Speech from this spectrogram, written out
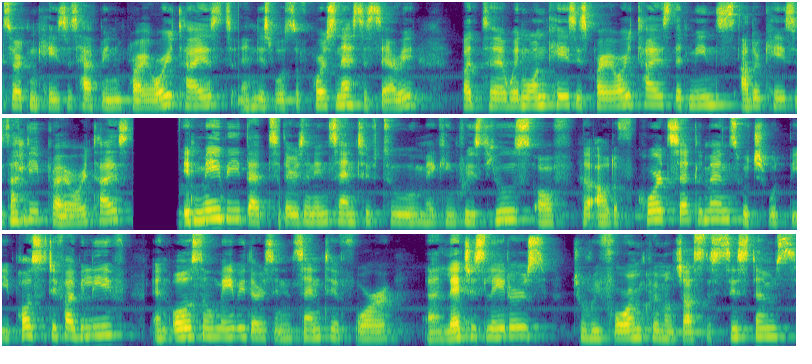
Certain cases have been prioritized, and this was, of course, necessary. But uh, when one case is prioritized, that means other cases are deprioritized. It may be that there is an incentive to make increased use of the out of court settlements, which would be positive, I believe. And also, maybe there's an incentive for uh, legislators to reform criminal justice systems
